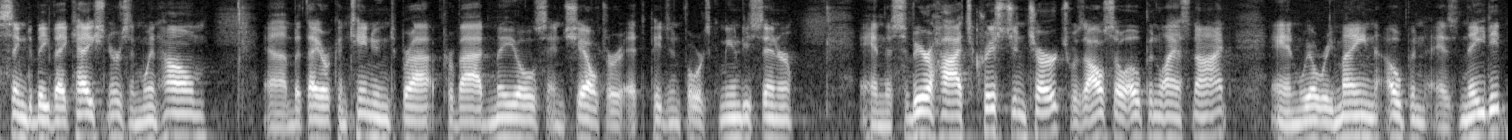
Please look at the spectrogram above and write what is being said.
seemed to be vacationers and went home. Uh, but they are continuing to provide meals and shelter at the Pigeon Forge Community Center. And the Sevier Heights Christian Church was also open last night and will remain open as needed.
